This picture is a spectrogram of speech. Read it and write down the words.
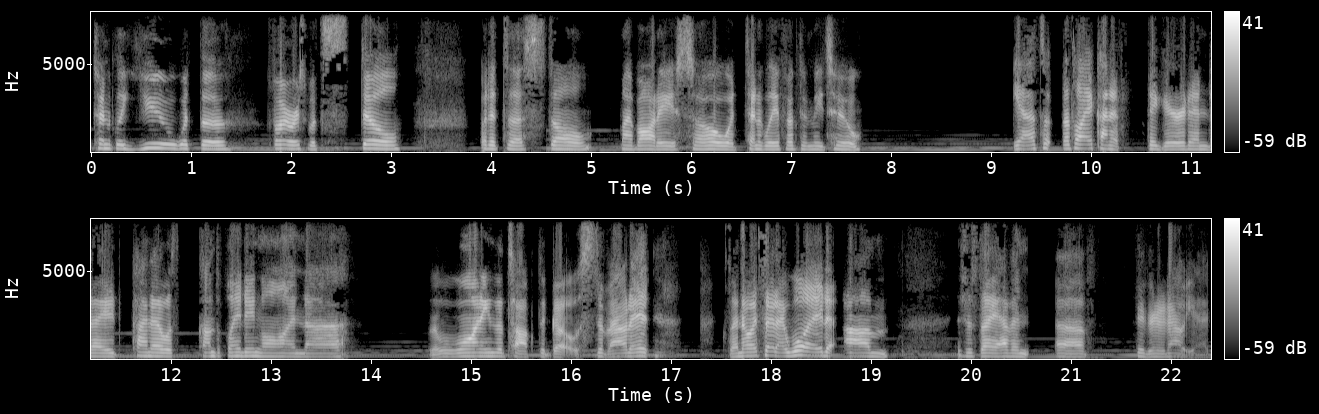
technically you with the virus, but still, but it's uh, still my body, so it technically affected me too. Yeah, that's that's why I kind of figured, and I kind of was contemplating on uh, wanting to talk to Ghost about it, because I know I said I would. Um, it's just I haven't uh figured it out yet.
